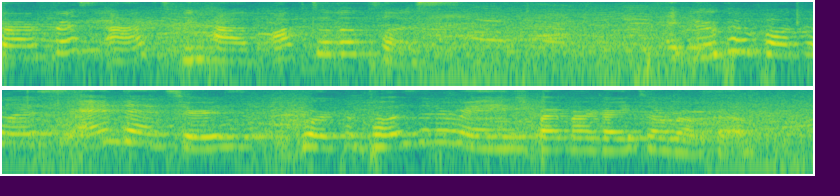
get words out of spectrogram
For our first act, we have Octava Plus, a group of vocalists and dancers who are composed and arranged by Margarito Rocco.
